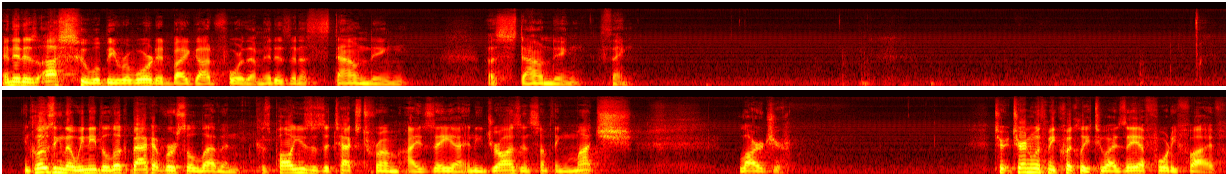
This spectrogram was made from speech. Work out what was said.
And it is us who will be rewarded by God for them. It is an astounding, astounding thing. In closing, though, we need to look back at verse 11 because Paul uses a text from Isaiah and he draws in something much larger. Turn with me quickly to Isaiah 45.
